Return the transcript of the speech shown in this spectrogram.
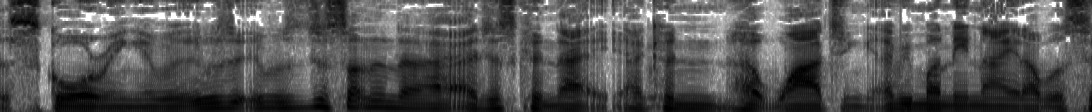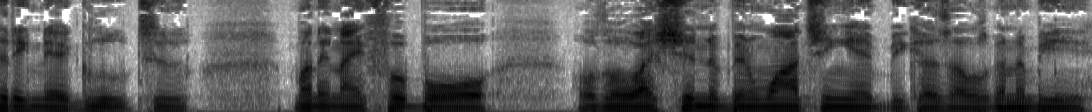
the scoring. It was it was it was just something that I, I just couldn't I, I couldn't help watching. Every Monday night I was sitting there glued to Monday Night Football, although I shouldn't have been watching it because I was going to be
